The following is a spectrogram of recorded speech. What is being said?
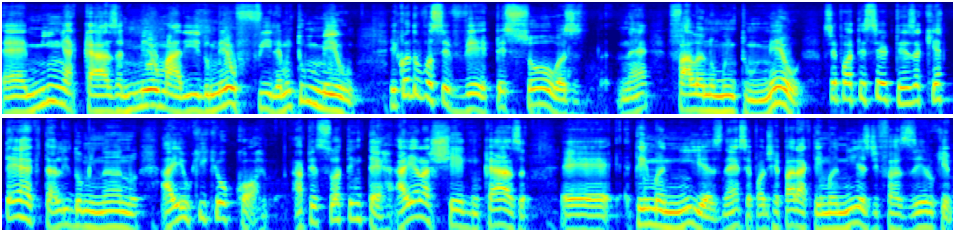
é, minha casa, meu marido, meu filho, é muito meu. E quando você vê pessoas né, falando muito meu, você pode ter certeza que é terra que está ali dominando. Aí o que, que ocorre? A pessoa tem terra. Aí ela chega em casa, é, tem manias, né? Você pode reparar que tem manias de fazer o quê?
